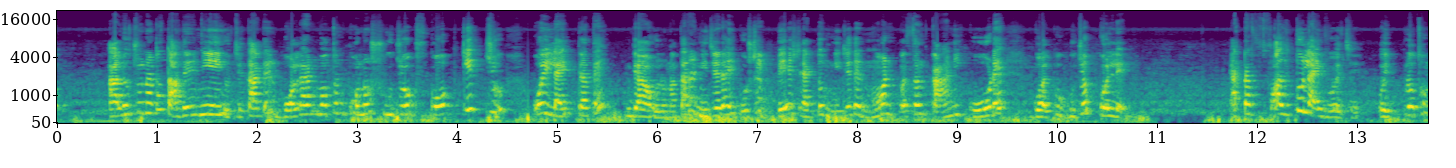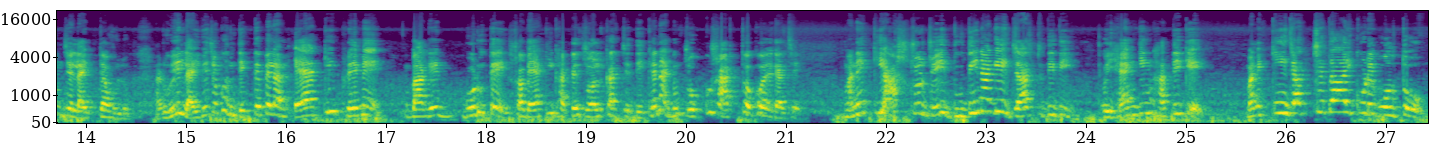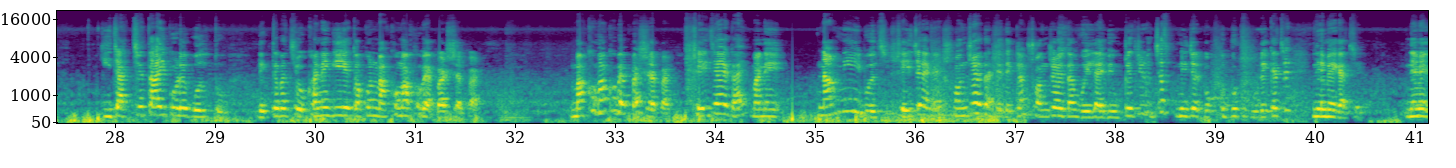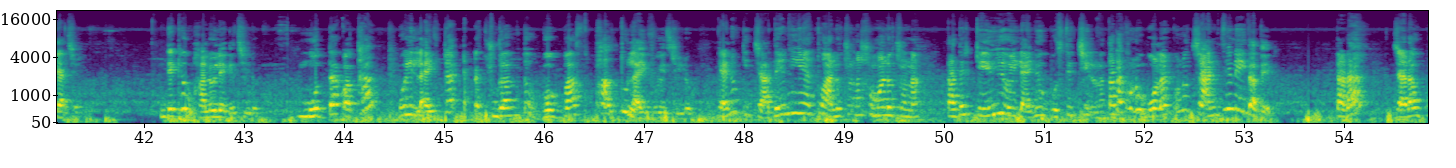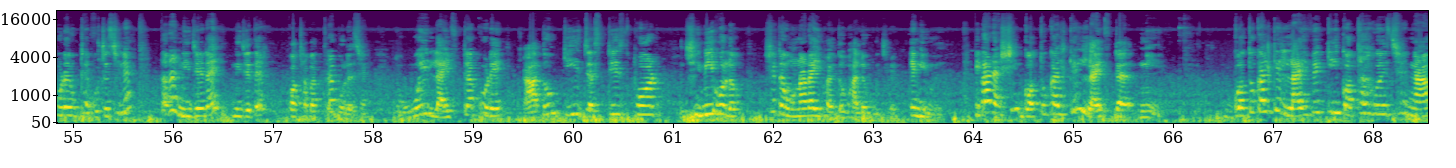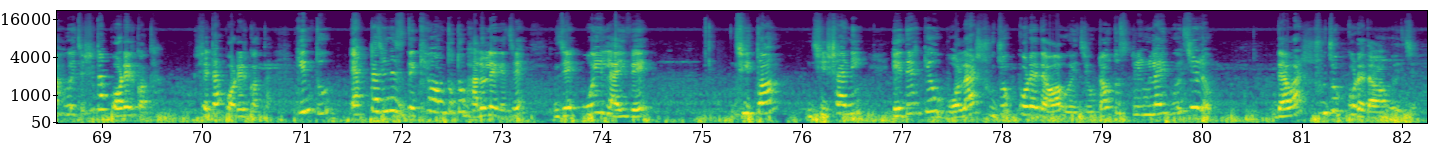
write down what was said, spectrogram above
আলোচনাটা তাদের নিয়েই হচ্ছে, তাদের বলার মতন কোনো সুযোগ স্কোপ কিচ্ছু ওই লাইভটাতে দেওয়া হলো না। তারা নিজেরাই বসে বেশ একদম নিজেদের মন পছন্দ কাহিনী করে গল্প গুজব করলেন। একটা ফালতু লাইভ হয়েছে, ওই প্রথম যে লাইভটা হলো। আর ওই লাইভে যখন দেখতে পেলাম একই ফ্রেমে বাঘের গরুতে সব একই ঘাটে জল খাচ্ছে, দেখে না একদম চক্ষু সার্থক হয়ে গেছে। মানে কি আশ্চর্য, এই দুদিন আগে জাস্ট দিদি ওই হ্যাঙ্গিং হাতিকে মানে কি যাচ্ছে তাই করে বলতো, কি যাচ্ছে তাই করে বলতো। দেখতে পাচ্ছি ওখানে গিয়ে তখন মাখো মাখো ব্যাপার স্যাপার। মাখো মাখো ব্যাপার স্যাপার। সেই জায়গায় মানে নাম নিয়েই বলছি, সেই জায়গায় সঞ্জয় দাকে দেখলাম, সঞ্জয় দা ওই লাইভে উঠেছিল জাস্ট নিজের বক্তব্যটুকু রেখেছে, নেমে গেছে নেমে গেছে। দেখেও ভালো লেগেছিল। মোদ্দা কথা, ওই লাইভটা একটা চূড়ান্ত বোকবাস ফালতু লাইভ হয়েছিল। কেন কি যাদের নিয়ে এত আলোচনা সমালোচনা, তাদের কেউই ওই লাইভে উপস্থিত ছিল না। তারা কোনো বলার কোনো চান্সই নেই তাদের। তারা যারা উপরে উঠে বসেছিলেন, তারা নিজেরাই নিজেদের কথাবার্তা বলেছেন। তো ওই লাইভটা করে আদৌ কি জাস্টিস ফর ঝিমি হলো, সেটা ওনারাই হয়তো ভালো বুঝবেন। এনিওয়ে এবার আসি গতকালকে লাইভটা নিয়ে। গতকালকে লাইভে কি কথা হয়েছে, না হয়েছে, সেটা পরের কথা। সেটা পরের কথা। কিন্তু একটা জিনিস দেখে অন্তত ভালো লেগেছে যে ওই লাইভে ঝিতম ঝিসানি এদেরকেও বলার সুযোগ করে দেওয়া হয়েছে। ওটাও তো স্ট্রিম লাইভ হয়েছিল? দেওয়ার সুযোগ করে দেওয়া হয়েছে।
